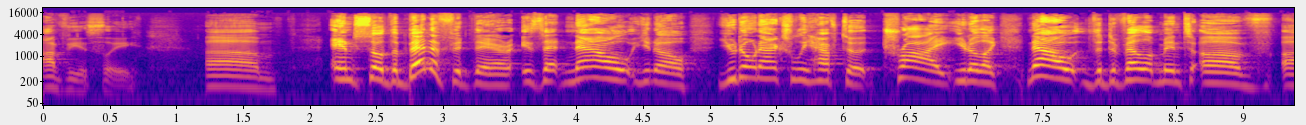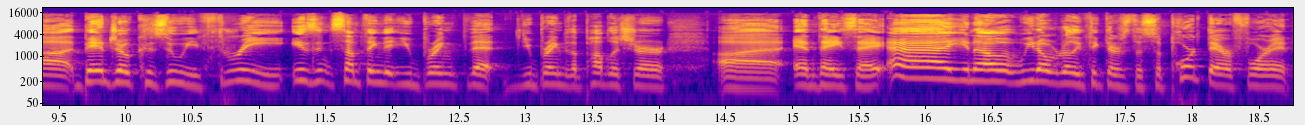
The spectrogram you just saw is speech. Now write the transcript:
obviously. Um, and so the benefit there is that now you know you don't actually have to try you know like now the development of uh, banjo kazooie 3 isn't something that you bring that you bring to the publisher uh, and they say eh you know we don't really think there's the support there for it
